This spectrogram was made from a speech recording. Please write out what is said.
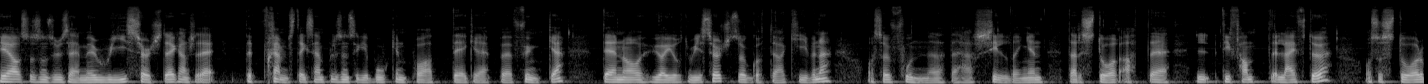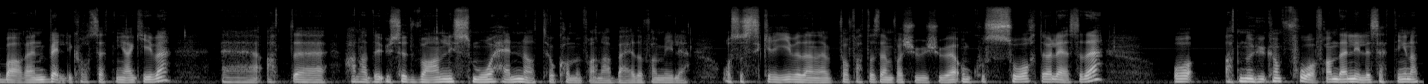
Ja, altså som du sier med research, det er kanskje det, det fremste eksempelet synes jeg, i boken på at det grepet funker. Det er når hun har gjort research så gått til arkivene og så har hun funnet dette her skildringen der det står at eh, de fant Leif død, og så står det bare en veldig kort setning i arkivet. Eh, at eh, han hadde usedvanlig små hender til å komme fra en arbeiderfamilie. Og så skriver denne forfatterstemmen fra 2020 om hvor sårt det er å lese det. Og at når hun kan få fram den lille settingen, at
